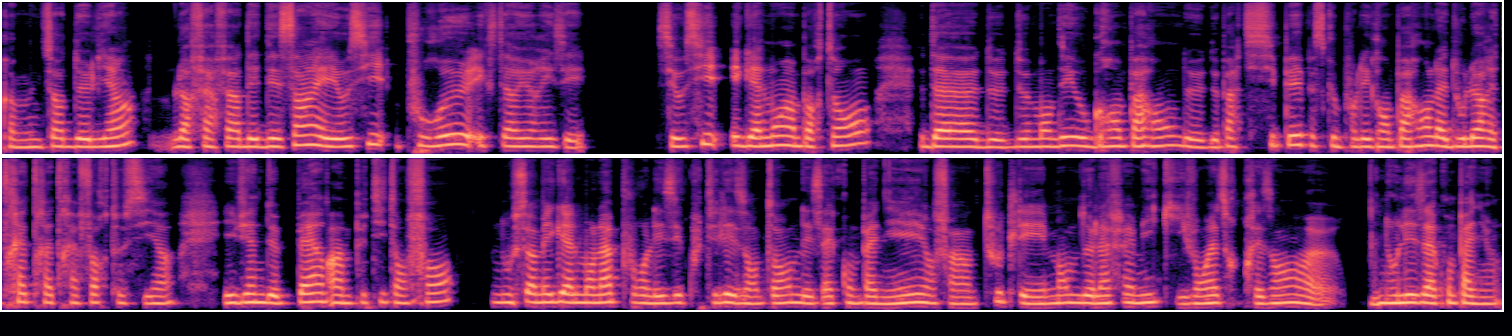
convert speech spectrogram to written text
comme une sorte de lien, leur faire faire des dessins et aussi pour eux extérioriser. C'est aussi également important de, demander aux grands-parents de, participer parce que pour les grands-parents, la douleur est très très très forte aussi. Hein. Ils viennent de perdre un petit enfant nous sommes également là pour les écouter, les entendre, les accompagner. Enfin, toutes les membres de la famille qui vont être présents, euh, nous les accompagnons.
